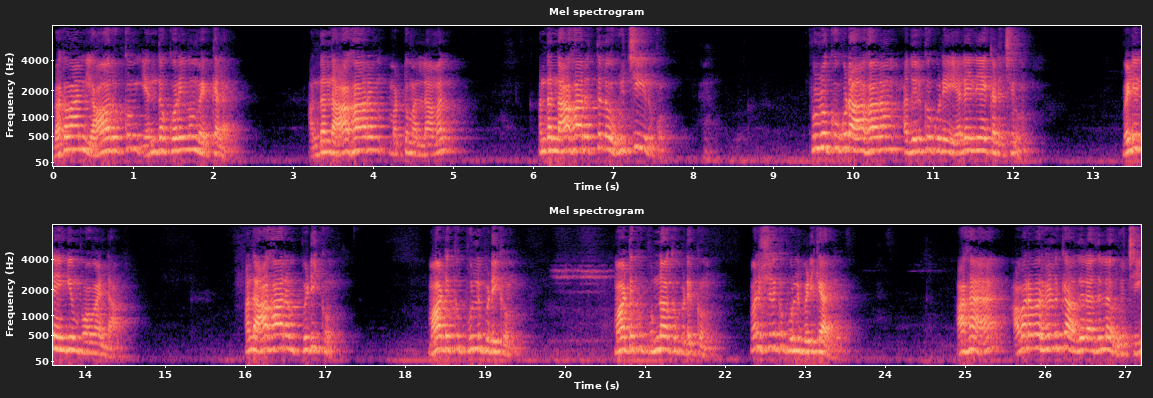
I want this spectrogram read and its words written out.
பகவான் யாருக்கும் எந்த குறைவும் வைக்கல. அந்தந்த ஆகாரம் மட்டுமல்லாமல் அந்தந்த ஆகாரத்தில் ருச்சி இருக்கும். புழுக்கு கூட ஆகாரம் அது இருக்கக்கூடிய இலையிலேயே கிடைச்சிரும். வெளியில் எங்கேயும் போக வேண்டாம். அந்த ஆகாரம் பிடிக்கும். மாட்டுக்கு புல் பிடிக்கும். மாட்டுக்கு புண்ணாக்கு பிடிக்கும். மனுஷனுக்கு புல் பிடிக்காது. ஆக அவரவர்களுக்கு அதில் அதில் ருச்சி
